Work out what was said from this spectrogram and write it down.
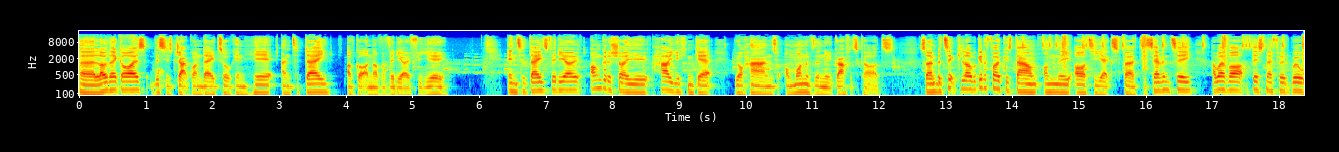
Hello there guys, this is Jack One Day talking here and today I've got another video for you. In today's video, I'm going to show you how you can get your hands on one of the new graphics cards. So in particular, we're going to focus down on the RTX 3070. However, this method will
